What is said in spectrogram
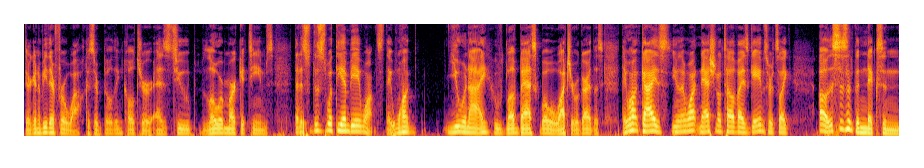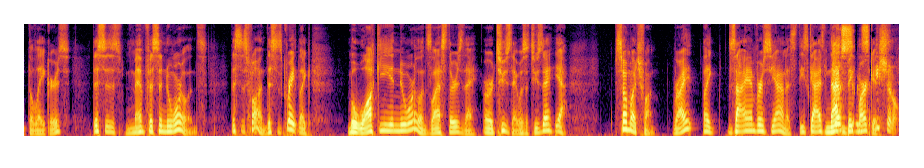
they're going to be there for a while because they're building culture as two lower market teams. That is this is what the NBA wants. They want you and I who love basketball will watch it regardless. They want guys you know they want national televised games where it's like oh this isn't the Knicks and the Lakers. This is Memphis and New Orleans. This is fun. This is great. Like Milwaukee and New Orleans last Thursday or Tuesday. Was it Tuesday? Yeah. So much fun, right? Like Zion versus Giannis. These guys not Just big markets. Sensational.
